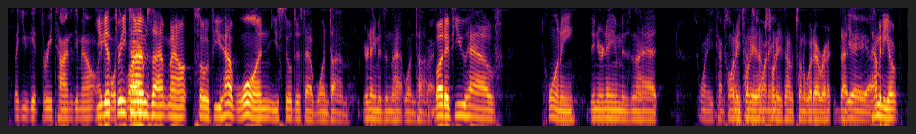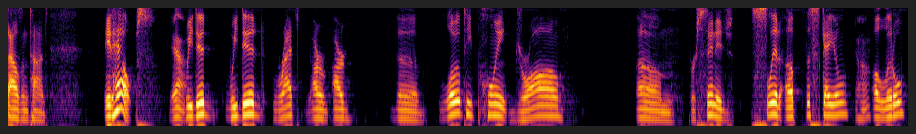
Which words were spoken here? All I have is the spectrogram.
It's like you get three times the amount. you like get three times that amount. So if you have one, you still just have one time. Your name is in the hat one time. Right. But if you have 20, then your name is in the hat 20 times 20, 20, times 20 times 20, whatever. That, Yeah, yeah. How many thousand times? It helps. Yeah. We did, we did rat, our, our, the loyalty point draw um, percentage slid up the scale Uh-huh. a little,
